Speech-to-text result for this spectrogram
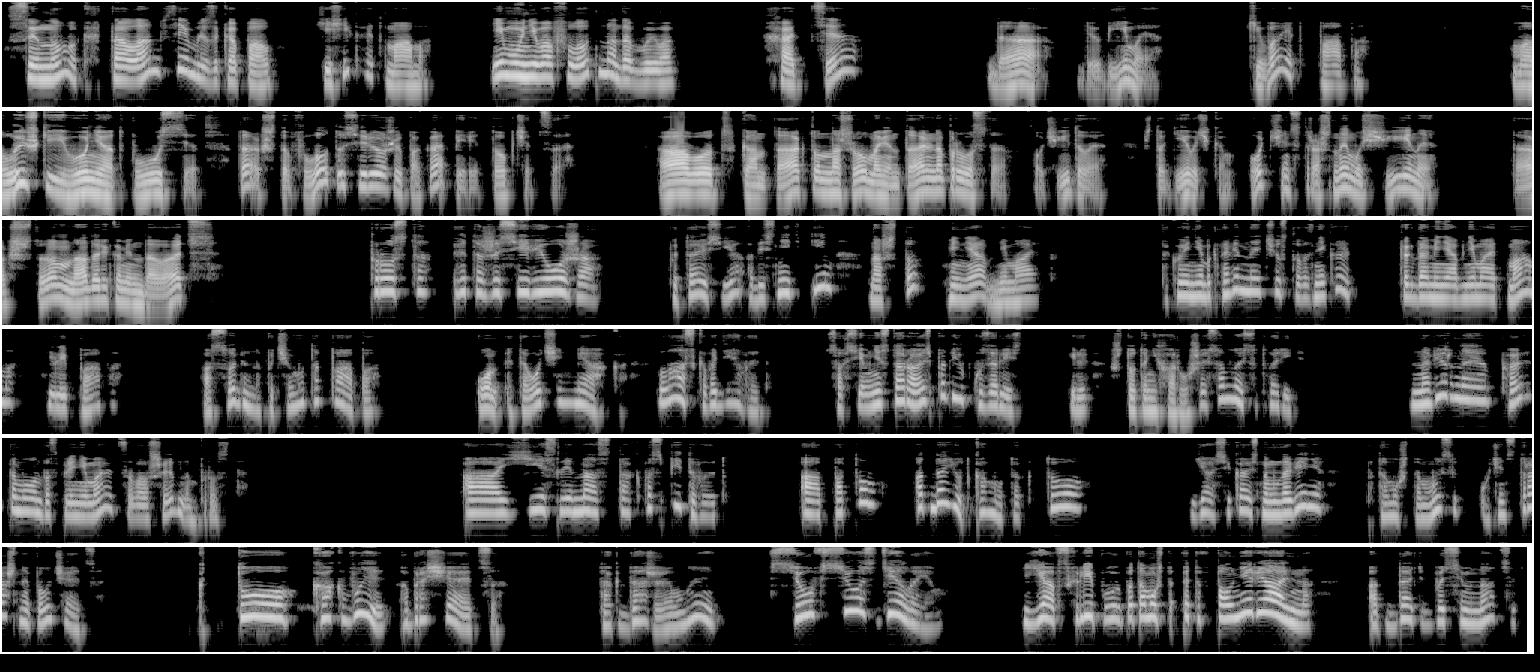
Сынок, талант в землю закопал, хихикает мама. Ему не во флот надо было. Хотя... Да, любимая, кивает папа. Малышки его не отпустят, так что флот у Сережи пока перетопчется. А вот контакт он нашел моментально просто, учитывая, что девочкам очень страшны мужчины. Так что надо рекомендовать Просто это же Сережа. Пытаюсь я объяснить им, на что меня обнимает. Такое необыкновенное чувство возникает, когда меня обнимает мама или папа. Особенно почему-то папа. Он это очень мягко, ласково делает, совсем не стараясь под юбку залезть или что-то нехорошее со мной сотворить. Наверное, поэтому он воспринимается волшебным просто. А если нас так воспитывают, а потом отдают кому-то, кто... Я осекаюсь на мгновение, потому что мысль очень страшная получается. Кто, как вы, обращается? Тогда же мы все-все сделаем. Я всхлипываю, потому что это вполне реально. Отдать в восемнадцать?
